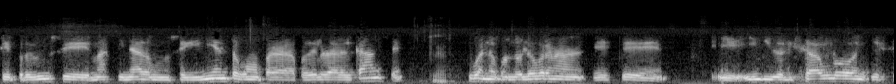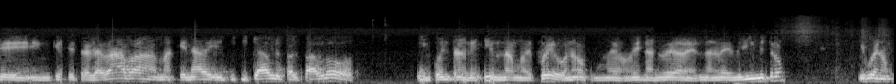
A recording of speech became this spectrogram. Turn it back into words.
se produce más que nada un seguimiento como para poderle dar alcance. Claro. Y bueno, cuando logran este, individualizarlo, en qué se, en qué se trasladaba, más que nada identificarlo y palparlo, encuentran que tiene un arma de fuego, ¿no? Como es una 9, una 9 milímetros. Y bueno,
